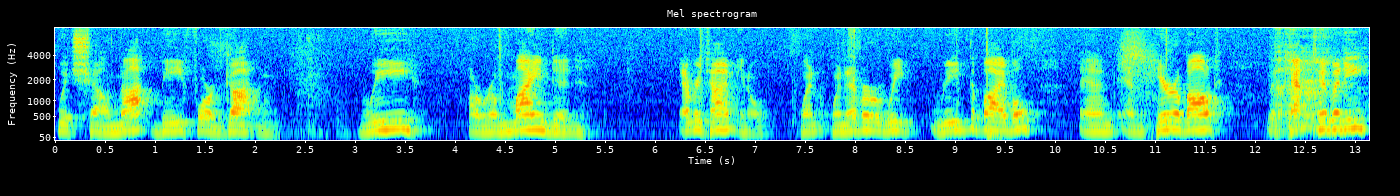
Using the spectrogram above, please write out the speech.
which shall not be forgotten. We are reminded every time, you know, when, whenever we read the Bible and, and hear about the captivity,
